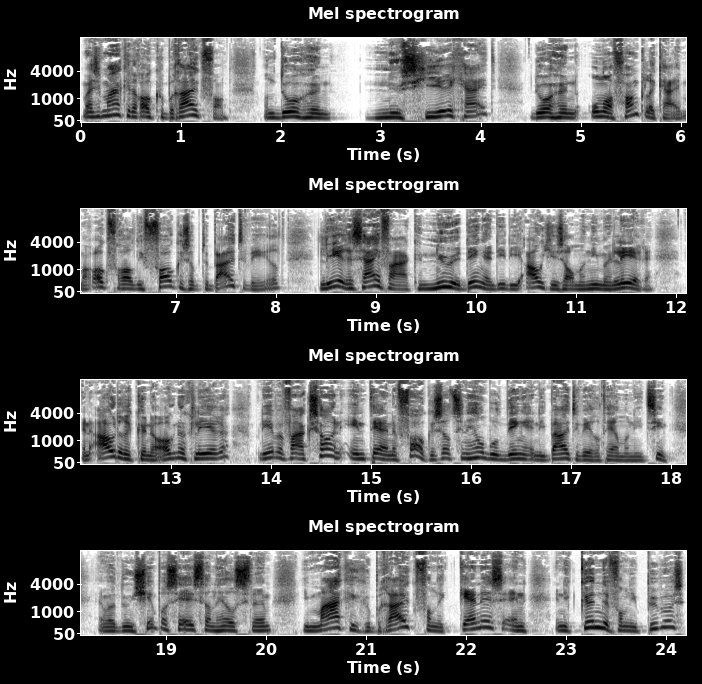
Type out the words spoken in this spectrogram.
Maar ze maken er ook gebruik van. Want door hun nieuwsgierigheid, door hun onafhankelijkheid, maar ook vooral die focus op de buitenwereld, leren zij vaak nieuwe dingen die die oudjes allemaal niet meer leren. En ouderen kunnen ook nog leren, maar die hebben vaak zo'n interne focus dat ze een heleboel dingen in die buitenwereld helemaal niet zien. En wat doen chimpansees dan heel slim? Die maken gebruik van de kennis en, en die kunde van die pubers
